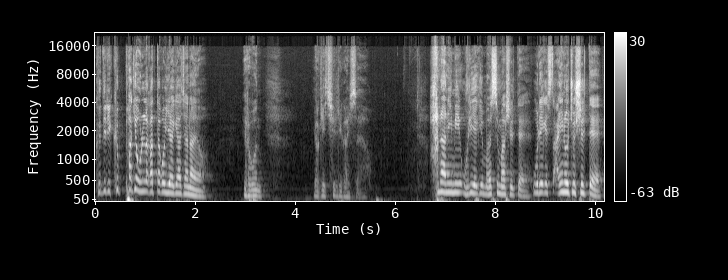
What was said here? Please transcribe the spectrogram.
그들이 급하게 올라갔다고 이야기하잖아요. 여러분 여기에 진리가 있어요. 하나님이 우리에게 말씀하실 때, 우리에게 사인을 주실 때,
